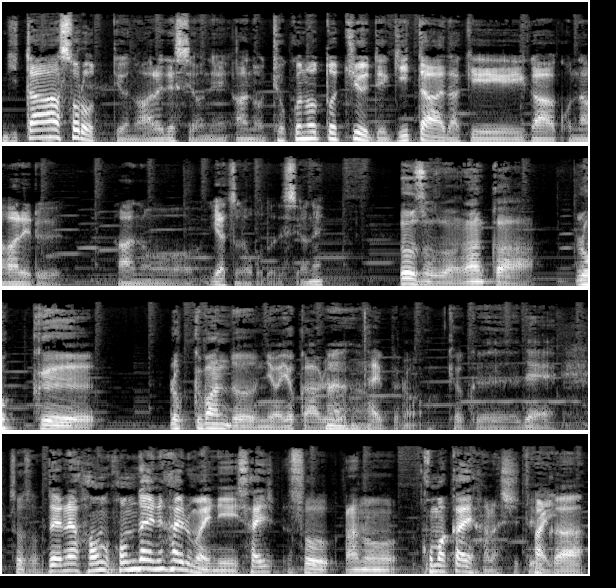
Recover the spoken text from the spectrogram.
おギターソロっていうのはあれですよね。あの曲の途中でギターだけがこう流れるあの、やつのことですよね。そうそうそう、なんか、ロック、ロックバンドにはよくあるタイプの曲で、そうそう。でね、本本題に入る前に、最そう、あの、細かい話というか、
